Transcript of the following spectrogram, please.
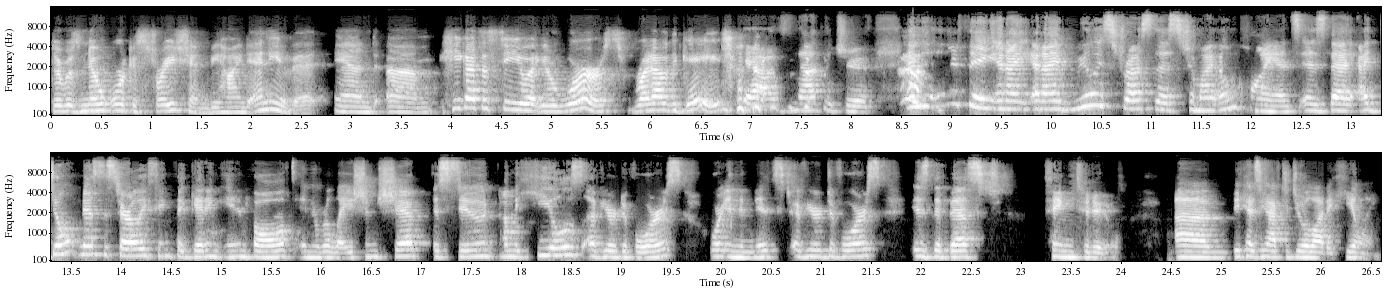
there was no orchestration behind any of it and um, he got to see you at your worst right out of the gate yeah it's not the truth and the other thing and i and i really stress this to my own clients is that i don't necessarily think that getting involved in a relationship as soon on the heels of your divorce or in the midst of your divorce is the best thing to do um, because you have to do a lot of healing.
